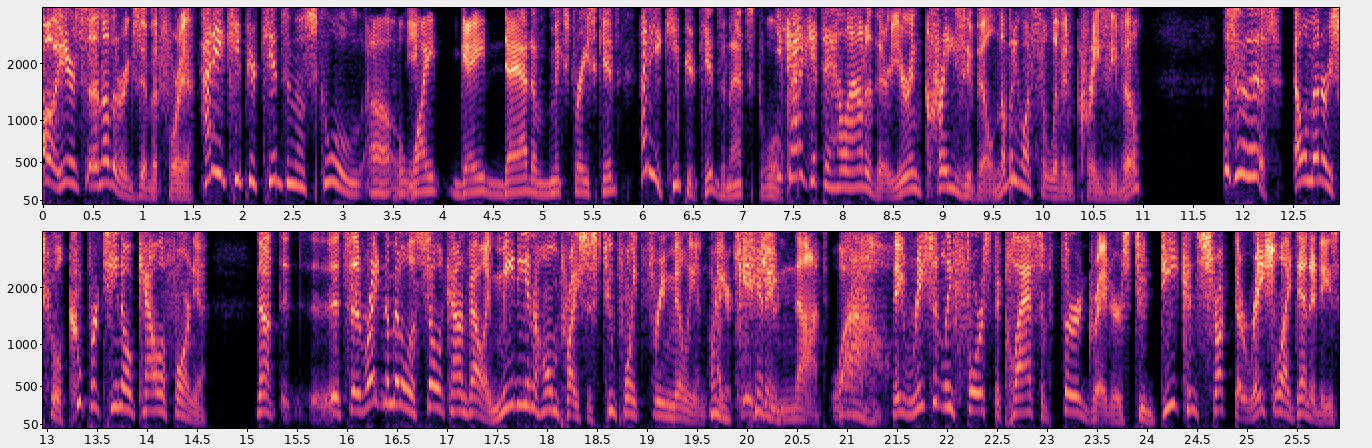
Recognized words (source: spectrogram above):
Oh, here's another exhibit for you. How do you keep your kids in those school? Uh, white gay dad of mixed race kids. How do you keep your kids in that school? You got to get the hell out of there. You're in Crazyville. Nobody wants to live in Crazyville. Listen to this. Elementary school, Cupertino, California. Now, it's uh, right in the middle of Silicon Valley. Median home price is 2.3 million. Oh, you're kid you kidding. not. Wow. They recently forced a class of third graders to deconstruct their racial identities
